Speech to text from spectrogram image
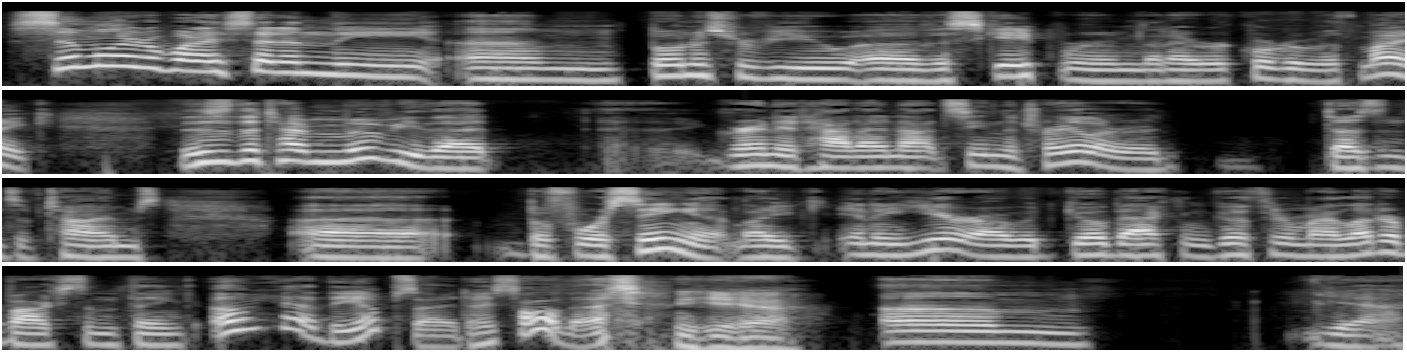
similar to what I said in the um, bonus review of Escape Room that I recorded with Mike. This is the type of movie that, uh, granted, had I not seen the trailer dozens of times uh, before seeing it, like in a year, I would go back and go through my Letterboxd and think, "Oh yeah, the upside. I saw that." Yeah. um, yeah,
